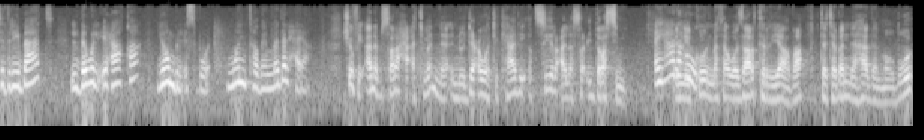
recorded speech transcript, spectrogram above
تدريبات لذوي الإعاقة يوم بالأسبوع. منتظم مدى الحياة. شوفي أنا بصراحة أتمنى إنه دعوتك هذه تصير على صعيد رسمي. أي هذا انه هو يكون مثلا وزارة الرياضة تتبنى هذا الموضوع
